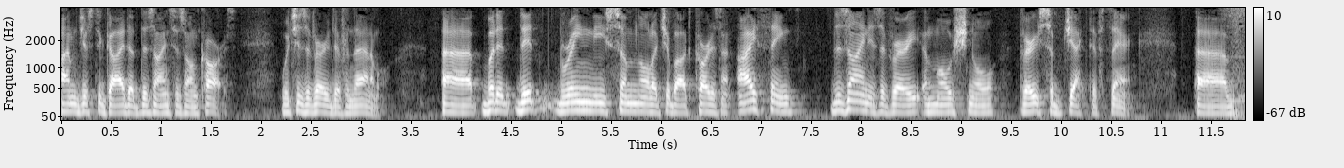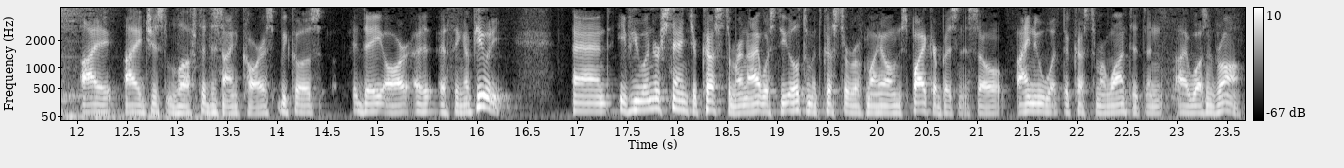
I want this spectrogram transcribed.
I'm just a guy that designs his own cars, which is a very different animal. Uh, but it did bring me some knowledge about car design. I think design is a very emotional, very subjective thing. Um, I, I just love to design cars because they are a, a thing of beauty. And if you understand your customer, and I was the ultimate customer of my own Spyker business, so I knew what the customer wanted and I wasn't wrong.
